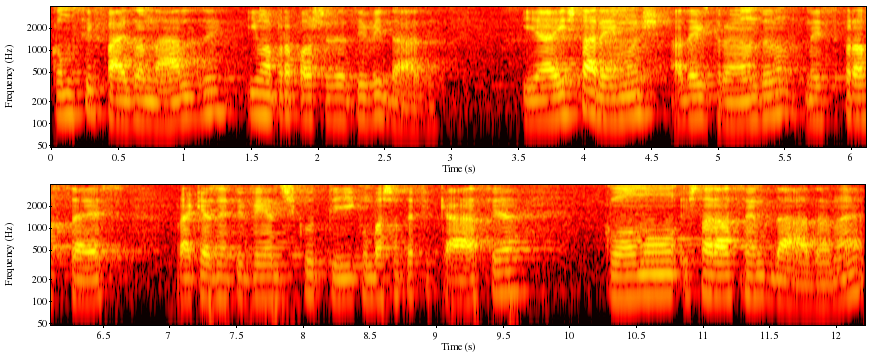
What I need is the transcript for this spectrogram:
Como se faz análise e uma proposta de atividade. E aí estaremos adentrando nesse processo para que a gente venha discutir com bastante eficácia como estará sendo dada, né?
